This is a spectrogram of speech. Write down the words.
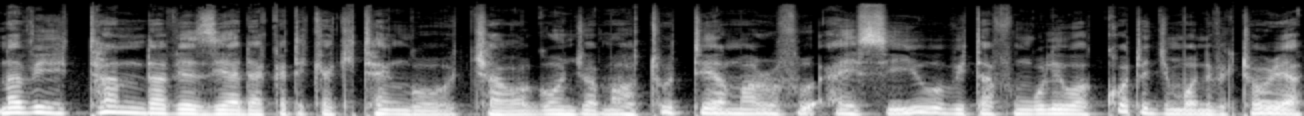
Na vitanda vya ziada katika kitengo cha wagonjwa mahututi almaarufu ICU vitafunguliwa kote jimboni Victoria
